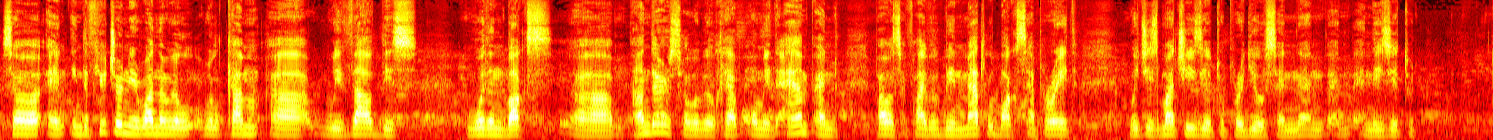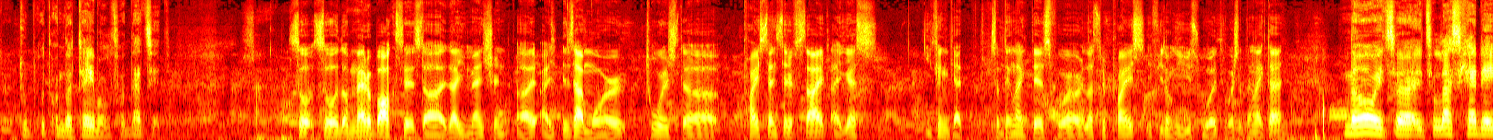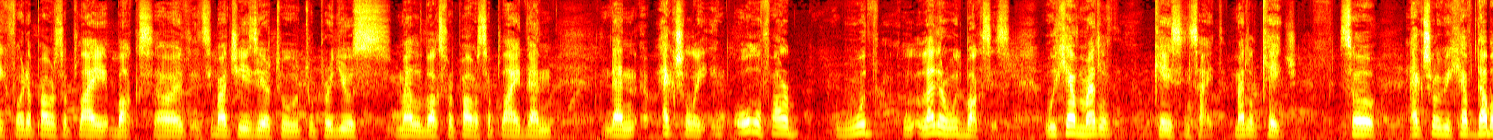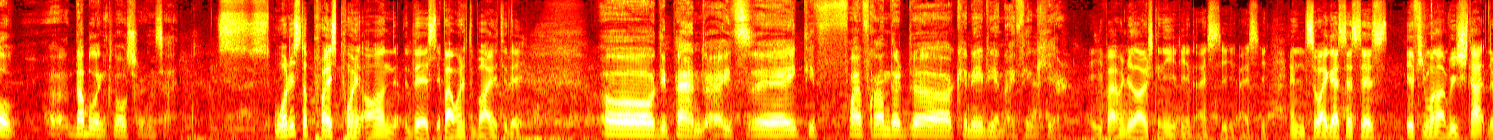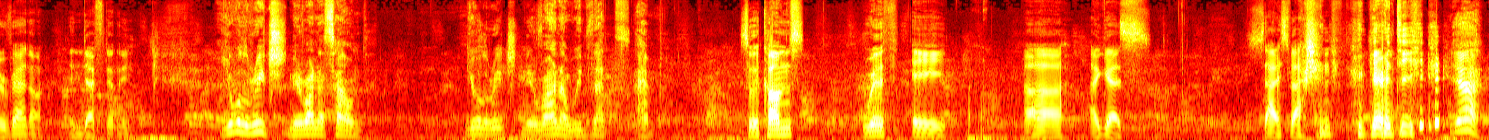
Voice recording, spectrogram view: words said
So in the future, Nirvana will will come uh, without this wooden box uh, under, so we will have only the amp and power supply will be in metal box separate, which is much easier to produce and, and, and, and easier to, to put on the table. So that's it. So, so the metal boxes uh, that you mentioned, uh, is that more towards the price sensitive side? I guess you can get something like this for a lesser price if you don't use wood or something like that? No, it's a, it's a less headache for the power supply box. So it, it's much easier to, to produce metal box for power supply than, than actually in all of our wood, leather wood boxes, we have metal case inside, metal cage. So actually we have double, uh, double enclosure inside. What is the price point on this if I wanted to buy it today? Oh, depend. It's uh, 8,500 uh, Canadian, I think here. $8,500 Canadian. I see. I see. And so I guess this is if you want to reach that Nirvana indefinitely. You will reach Nirvana sound. You will reach Nirvana with that amp. So it comes with a, uh, I guess, satisfaction guarantee. yeah,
